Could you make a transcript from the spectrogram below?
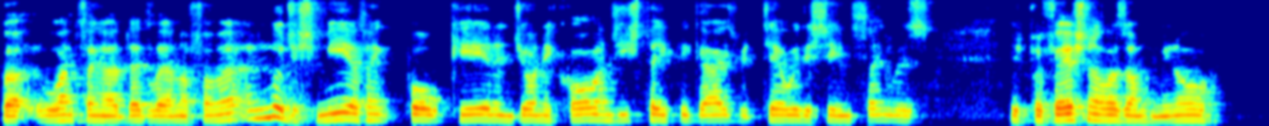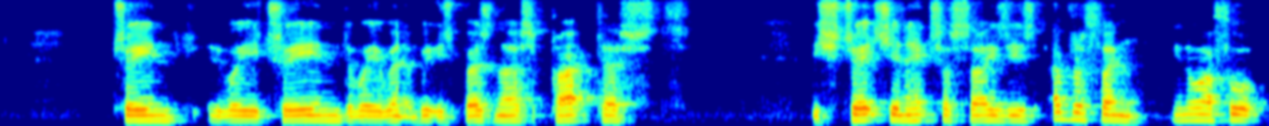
But one thing I did learn from it, and not just me, I think Paul Kane and Johnny Collins, these type of guys would tell you the same thing was his professionalism. You know, trained, the way he trained, the way he went about his business, practiced, his stretching exercises, everything. You know, I thought,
